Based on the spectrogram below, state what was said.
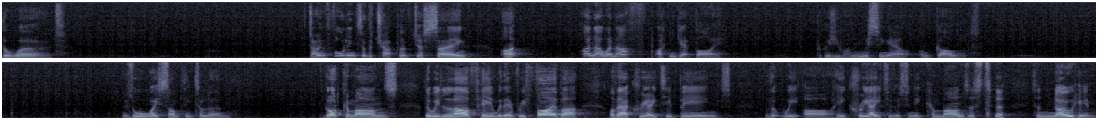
the Word. Don't fall into the trap of just saying, I, I know enough, I can get by. Because you are missing out on gold. There's always something to learn. God commands that we love Him with every fiber of our created beings that we are. He created us and He commands us to, to know Him,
